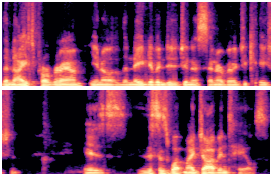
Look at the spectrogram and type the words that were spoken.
the nice program you know the native indigenous center of education is this is what my job entails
